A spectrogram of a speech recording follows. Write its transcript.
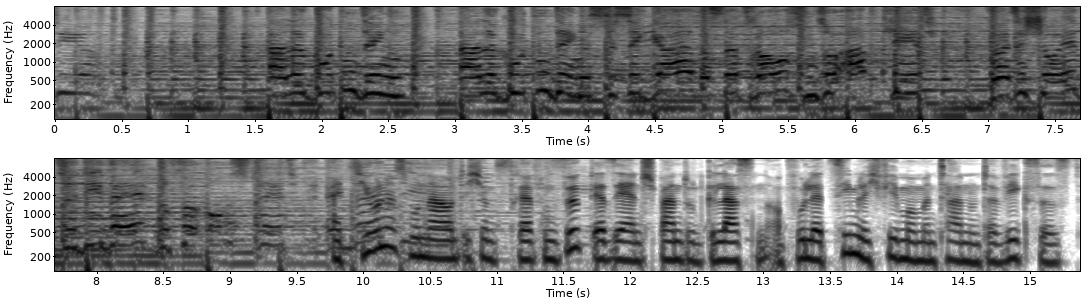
hier. Alle guten Dinge, alle guten Dinge. Es ist egal, was da draußen so abgeht, weil sich heute die Welt nur für uns dreht. Als Jonas Monar und ich uns treffen, wirkt er sehr entspannt und gelassen, obwohl er ziemlich viel momentan unterwegs ist.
